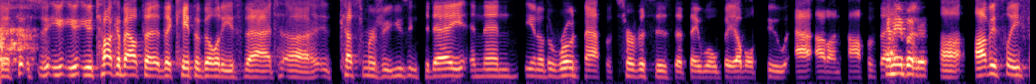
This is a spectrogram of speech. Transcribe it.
Yeah, so, so you, you talk about the, the capabilities that uh, customers are using today, and then you know the roadmap of services that they will be able to add on top of that. Enable it. Uh, obviously, if,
